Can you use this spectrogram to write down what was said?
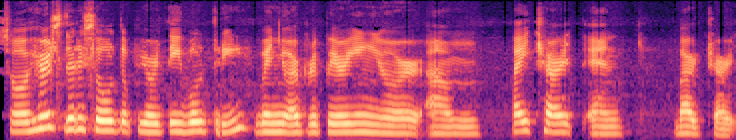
So here's the result of your table 3 when you are preparing your um, pie chart and bar chart.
